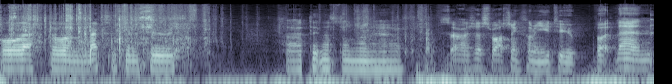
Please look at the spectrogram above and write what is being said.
leftover Mexican food. So I think that's the one I have. So I was just watching some YouTube, but then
